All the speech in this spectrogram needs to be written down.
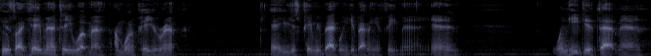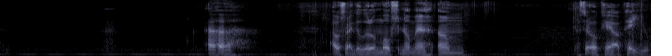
he was like, hey man, I tell you what, man, I'm gonna pay your rent and you just pay me back when you get back on your feet, man. And when he did that, man, uh, I was like a little emotional, man. Um, I said, okay, I'll pay you.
